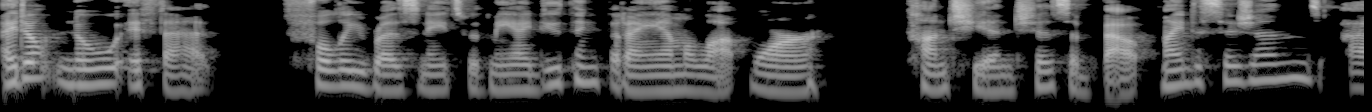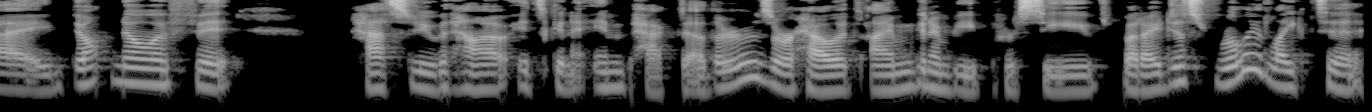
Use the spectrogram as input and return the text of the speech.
I don't know if that fully resonates with me. I do think that I am a lot more conscientious about my decisions. I don't know if it has to do with how it's going to impact others or how I'm going to be perceived, but I just really like to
